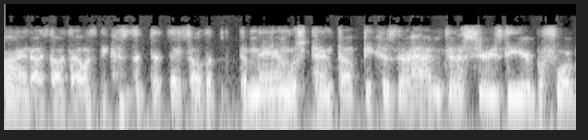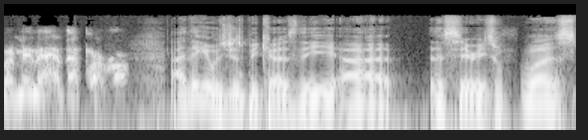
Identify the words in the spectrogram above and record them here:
mind I thought that was because the, the, they felt that the demand was pent up because there hadn't been a series the year before, but maybe I have that part wrong. I think it was just because the uh, the series was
